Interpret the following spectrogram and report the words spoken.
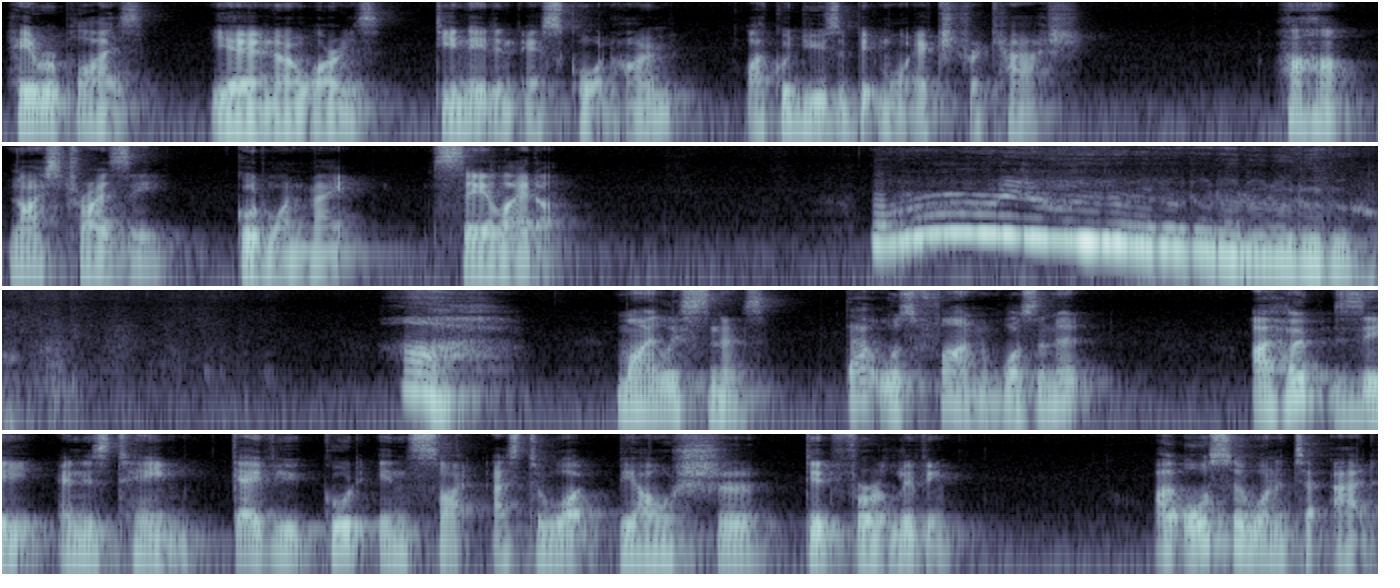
He replies, Yeah, no worries. Do you need an escort home? I could use a bit more extra cash. Haha, nice try, Z. Good one, mate. See you later. Ah, my listeners, that was fun, wasn't it? I hope Z and his team gave you good insight as to what Biao Shi did for a living. I also wanted to add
